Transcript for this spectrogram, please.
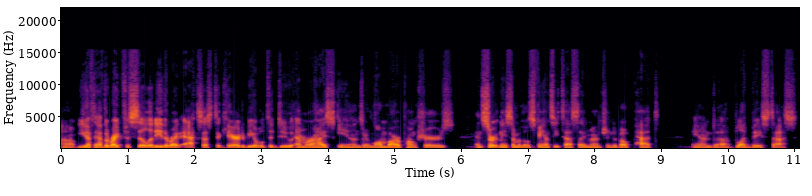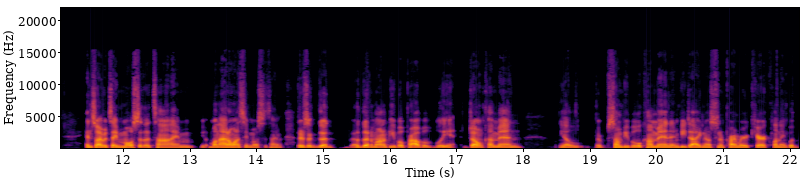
um, you have to have the right facility, the right access to care to be able to do MRI scans or lumbar punctures, and certainly some of those fancy tests I mentioned about PET and uh, blood based tests. And so I would say most of the time, well, I don't want to say most of the time. There's a good a good amount of people probably don't come in. You know, there, some people will come in and be diagnosed in a primary care clinic with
